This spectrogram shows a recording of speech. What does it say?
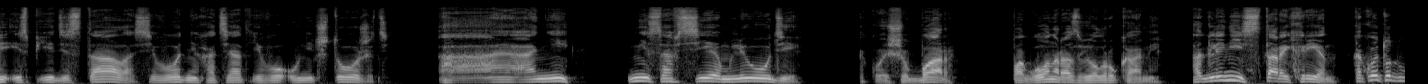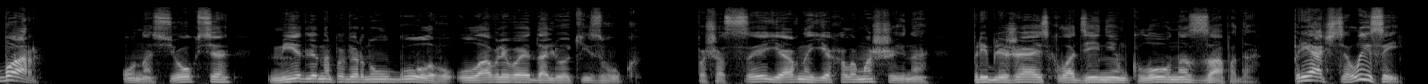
из пьедестала сегодня хотят его уничтожить. А они не совсем люди». «Какой еще бар?» Погон развел руками. «Оглянись, старый хрен! Какой тут бар?» Он осекся, медленно повернул голову, улавливая далекий звук. По шоссе явно ехала машина, приближаясь к владениям клоуна с запада. «Прячься, лысый!»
